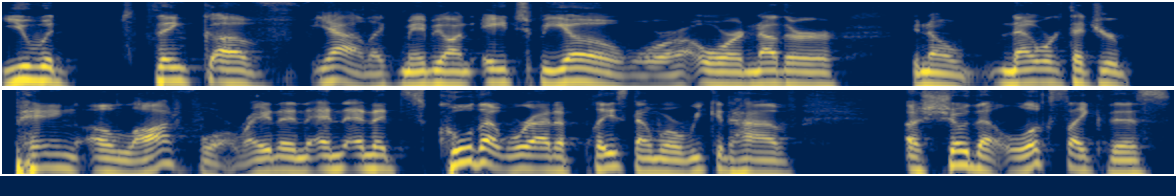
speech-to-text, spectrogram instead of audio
you would think of yeah like maybe on HBO or or another you know network that you're paying a lot for right and and and it's cool that we're at a place now where we could have a show that looks like this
